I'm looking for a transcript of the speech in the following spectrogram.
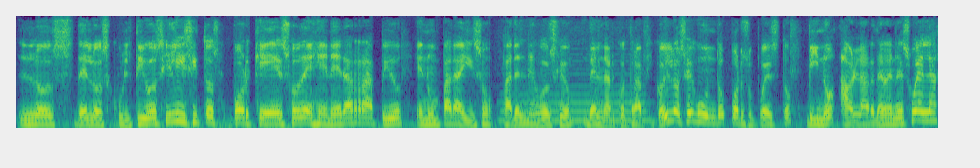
los de los cultivos ilícitos porque eso degenera rápido en un paraíso para el negocio del narcotráfico. Y lo segundo, por supuesto, vino a hablar de Venezuela,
